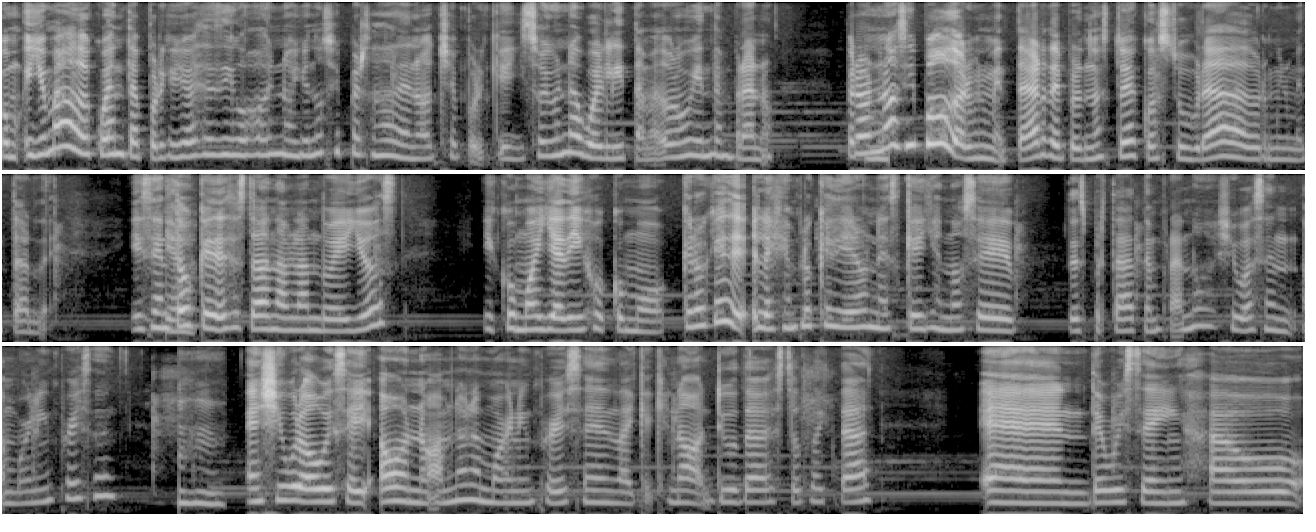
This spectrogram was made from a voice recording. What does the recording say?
Como, y yo me he dado cuenta, porque yo a veces digo, ay, no, yo no soy persona de noche, porque soy una abuelita, me duermo bien temprano. Pero no, sí puedo dormirme tarde, pero no estoy acostumbrada a dormirme tarde. Y siento Ya. que de eso estaban hablando ellos. Y como ella dijo, como, creo que el ejemplo que dieron es que ella no se despertaba temprano. She wasn't a morning person. Ujú. And she would always say, "Oh no, I'm not a morning person. Like I cannot do that, stuff like that." And they were saying how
